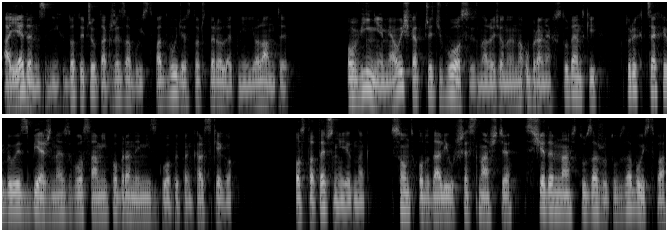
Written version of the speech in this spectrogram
a jeden z nich dotyczył także zabójstwa 24-letniej Jolanty. O winie miały świadczyć włosy znalezione na ubraniach studentki, których cechy były zbieżne z włosami pobranymi z głowy Pękalskiego. Ostatecznie jednak sąd oddalił 16 z 17 zarzutów zabójstwa,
